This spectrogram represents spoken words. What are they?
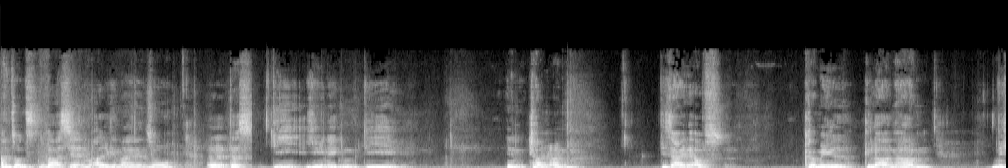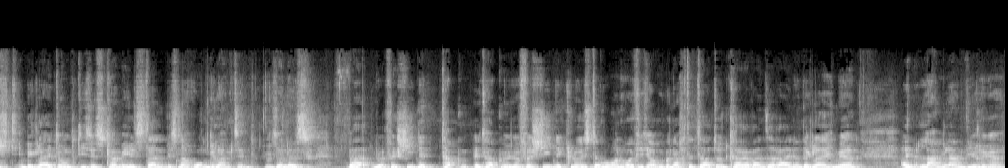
Ansonsten war es ja im Allgemeinen so, äh, dass diejenigen, die in Chang'an die Seide aufs Kamel geladen haben, nicht in Begleitung dieses Kamels dann bis nach Rom gelangt sind, sondern es war über verschiedene Etappen, Etappen, über verschiedene Klöster, wo man häufig auch übernachtet hat und Karawansereien und dergleichen mehr. Ein lang, langwieriger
